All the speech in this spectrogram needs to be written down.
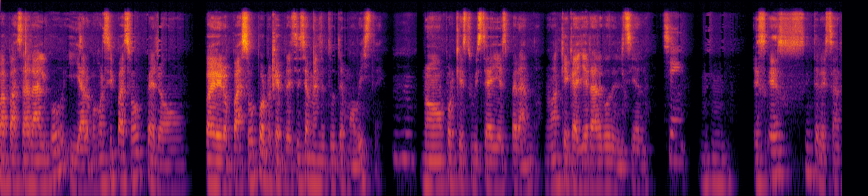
va a pasar algo y a lo mejor sí pasó, pero, pero pasó porque precisamente tú te moviste, no porque estuviste ahí esperando, ¿no? A que cayera algo del cielo. Sí. Es, es interesante.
